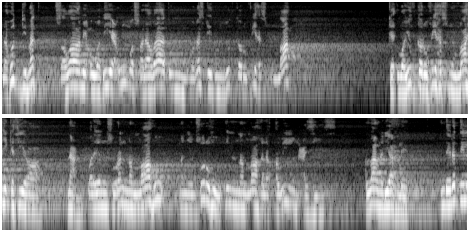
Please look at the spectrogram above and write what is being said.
لهدمت صوامع وبيع وصلوات ومسجد يذكر فيها اسم الله ويذكر فيها اسم الله كثيرا. نعم. ولينصرن الله மஞ்சன் சுருஹு இன்னல்லாஹல கவியும் அசீஸ் அல்லாஹ் நடிகார்களே இந்த இடத்தில்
